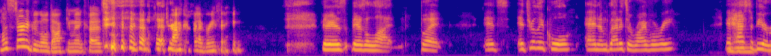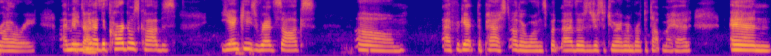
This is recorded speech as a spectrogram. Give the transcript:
Let's start a Google document because track of everything. there's there's a lot, but it's it's really cool, and I'm glad it's a rivalry. It has to be a rivalry. I mean, you had the. Cardinals, Cubs, Yankees, Red Sox. Um, I forget the past other ones, but uh, those are just the two I remember off the top of my head. And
